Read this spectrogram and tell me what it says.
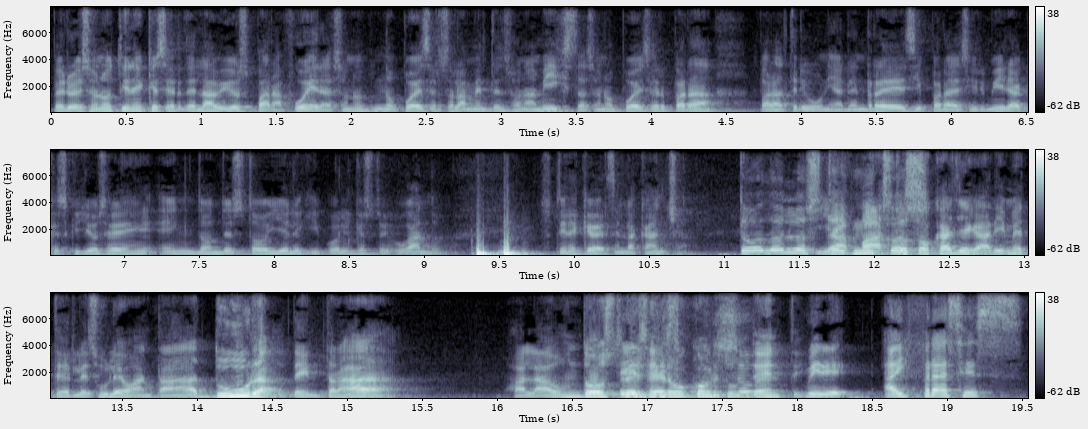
Pero eso no tiene que ser de labios para afuera, eso no, no puede ser solamente en zona mixta, eso no puede ser para, para tribunear en redes y para decir, mira, que es que yo sé en, en dónde estoy y el equipo en el que estoy jugando. Eso tiene que verse en la cancha. Todos los y a Pasto técnicos... toca llegar y meterle su levantada dura de entrada. Ojalá un 2-3-0 El discurso, contundente. Mire, hay frases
